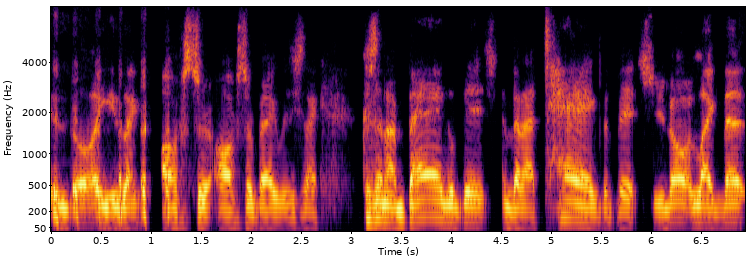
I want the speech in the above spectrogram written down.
And he's like, Officer, Officer Bag of Bitch. He's like, because then I bag a bitch and then I tag the bitch, you know, like that,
